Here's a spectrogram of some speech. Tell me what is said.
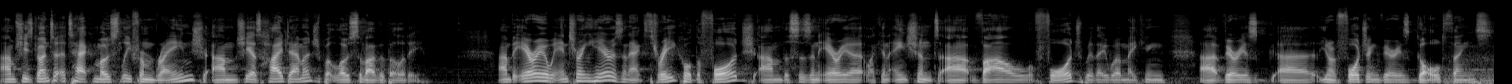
Um, she's going to attack mostly from range. Um, she has high damage but low survivability. Um, the area we're entering here is in Act 3 called the Forge. Um, this is an area like an ancient uh, Vaal forge where they were making uh, various, uh, you know, forging various gold things.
